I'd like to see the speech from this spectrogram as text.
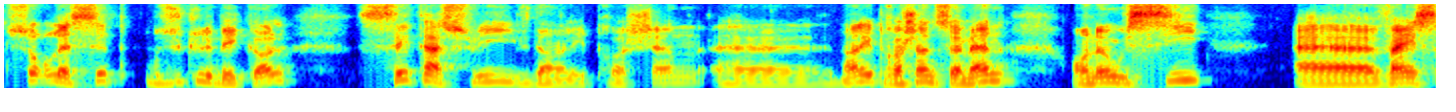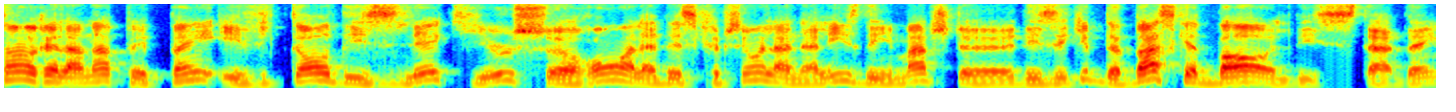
sur le site du Club École. C'est à suivre dans les prochaines, euh, semaines. On a aussi Vincent Relana Pépin et Victor Desilets qui, eux, seront à la description et l'analyse des matchs des équipes de basketball des citadins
